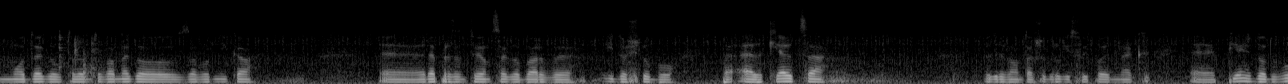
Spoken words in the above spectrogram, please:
młodego, utalentowanego zawodnika e, reprezentującego barwy i do ślubu PL Kielce. Wygrywa on także drugi swój pojedynek e, 5 do 2.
